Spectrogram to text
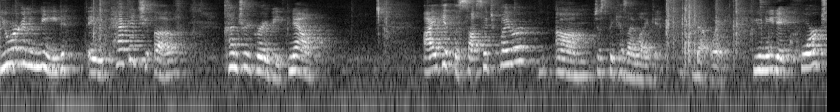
You are gonna need a package of country gravy. Now, I get the sausage flavor um, just because I like it that way. You need a quart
